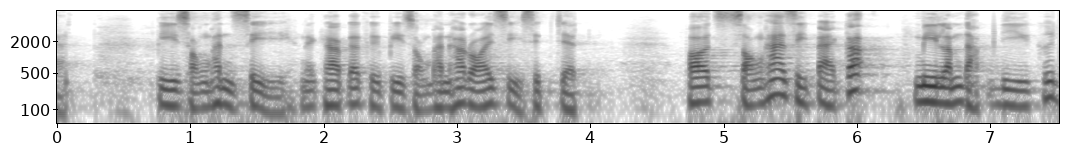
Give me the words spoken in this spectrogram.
38 ปี 2004 นะครับ ก็คือปี 2547 พอ 2548 ก็มีลำดับดีขึ้น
